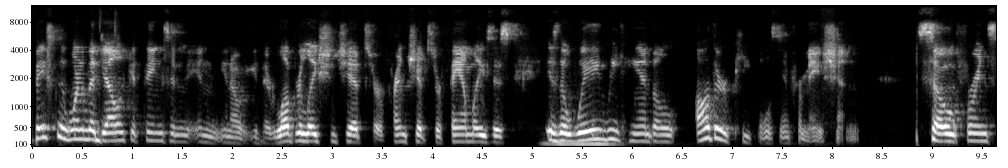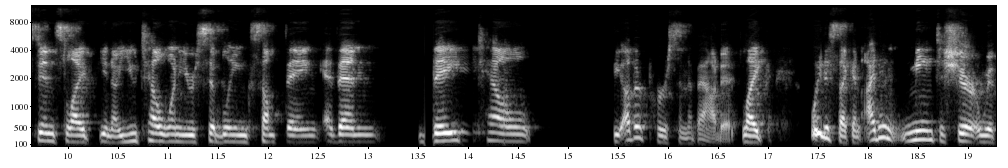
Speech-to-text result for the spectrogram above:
basically one of the delicate things in, in you know either love relationships or friendships or families is is the way we handle other people's information. So for instance, like you know, you tell one of your siblings something and then they tell the other person about it. Like, wait a second, I didn't mean to share it with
